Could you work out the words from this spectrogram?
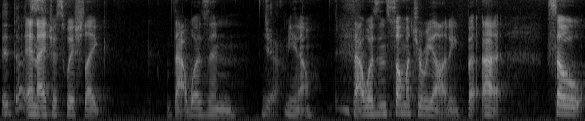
it does. and I just wish like that wasn't yeah, you know that wasn't so much a reality. But uh, so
